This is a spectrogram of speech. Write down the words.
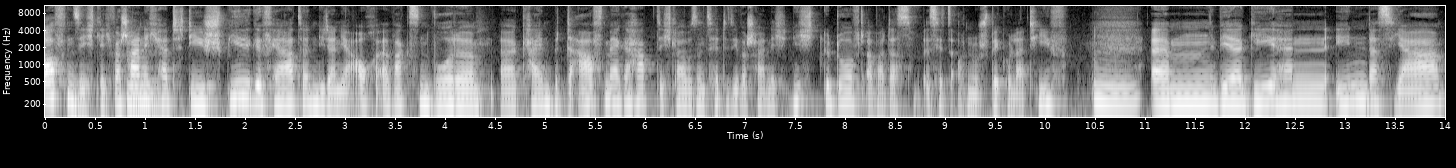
Offensichtlich. Wahrscheinlich hat die Spielgefährtin, die dann ja auch erwachsen wurde, äh, keinen Bedarf mehr gehabt. Ich glaube, sonst hätte sie wahrscheinlich nicht gedurft, aber das ist jetzt auch nur spekulativ. Ähm, wir gehen in das Jahr.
